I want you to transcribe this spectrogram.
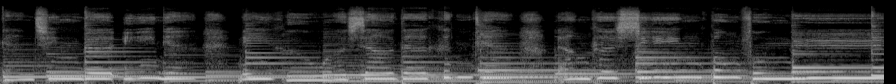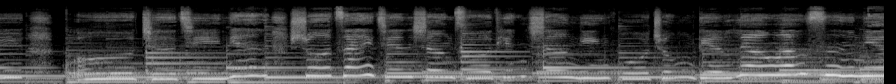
感情的一年，你和我笑得很甜，两颗心风风雨雨过这几年，说再见像昨天，像萤火虫点亮了思念，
